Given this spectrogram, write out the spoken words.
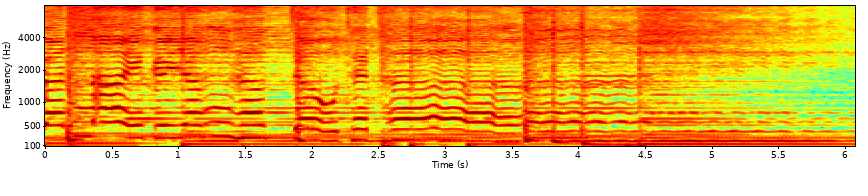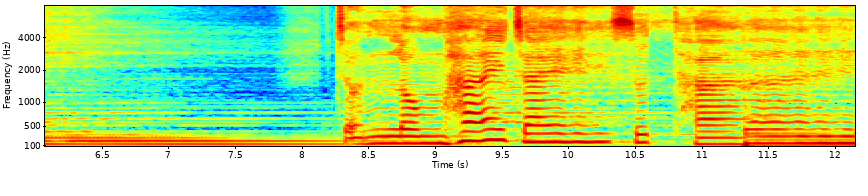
กันอ้ายก็ยังหักเจ้าแท้ๆ ลมหายใจสุดท้าย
